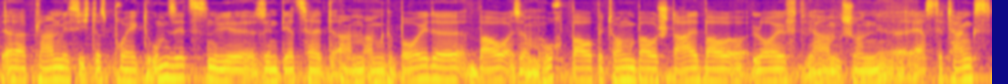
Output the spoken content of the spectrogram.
äh, planmäßig das Projekt umsetzen. Wir sind derzeit am, am, Gebäudebau, also am Hochbau, Betonbau, Stahlbau läuft. Wir haben schon äh, erste Tanks,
